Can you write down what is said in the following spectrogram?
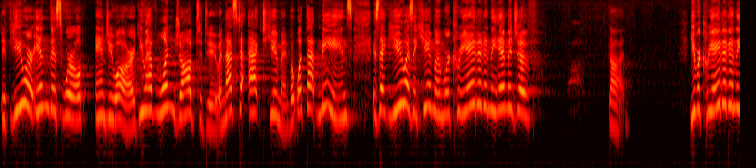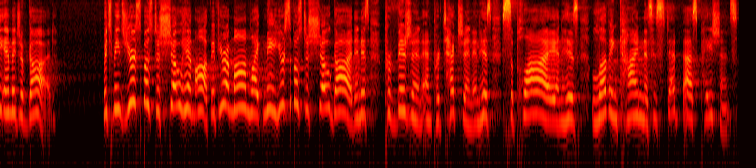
If you are in this world, and you are, you have one job to do, and that's to act human. But what that means is that you, as a human, were created in the image of God. You were created in the image of God, which means you're supposed to show Him off. If you're a mom like me, you're supposed to show God and His provision and protection and His supply and His loving kindness, His steadfast patience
